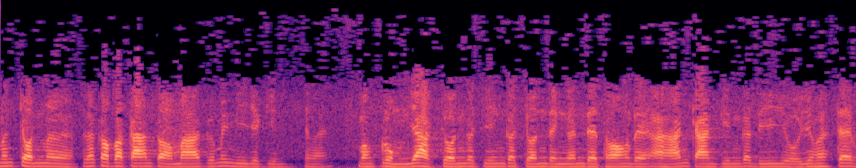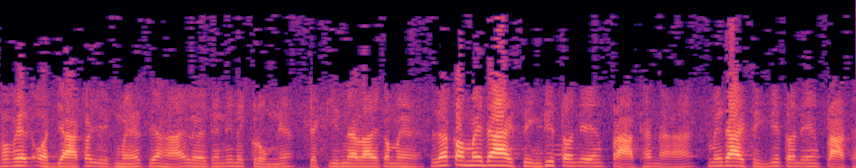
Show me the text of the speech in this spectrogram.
มันจนมาแล้วก็ประการต่อมาคือไม่มีจะกินใช่ไหม บางกลุ่มยากจนก็จริงก็จนแต่เงินแต่ทองแต่อาหารการกินก็ดีอยู่ใช่ไหมแต่ประเภทอดอยากก็อีกแหมเสียหายเลยแต่นี้ในกลุ่มเนี้ยจะกินอะไรก็ไม่แล้วก็ไม่ได้สิ่งที่ตนเองปรารถนา ไม่ได้สิ่งที่ตนเองปรารถ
